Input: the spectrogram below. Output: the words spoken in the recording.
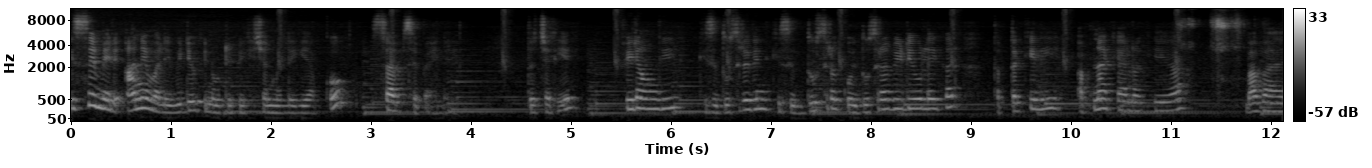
इससे मेरे आने वाली वीडियो की नोटिफिकेशन मिलेगी आपको सबसे पहले। तो चलिए, फिर आऊँगी किसी दूसरे दिन, किसी दूसरा, कोई दूसरा वीडियो लेकर। तब तक के लिए अपना ख्याल रखिएगा। बाय बाय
